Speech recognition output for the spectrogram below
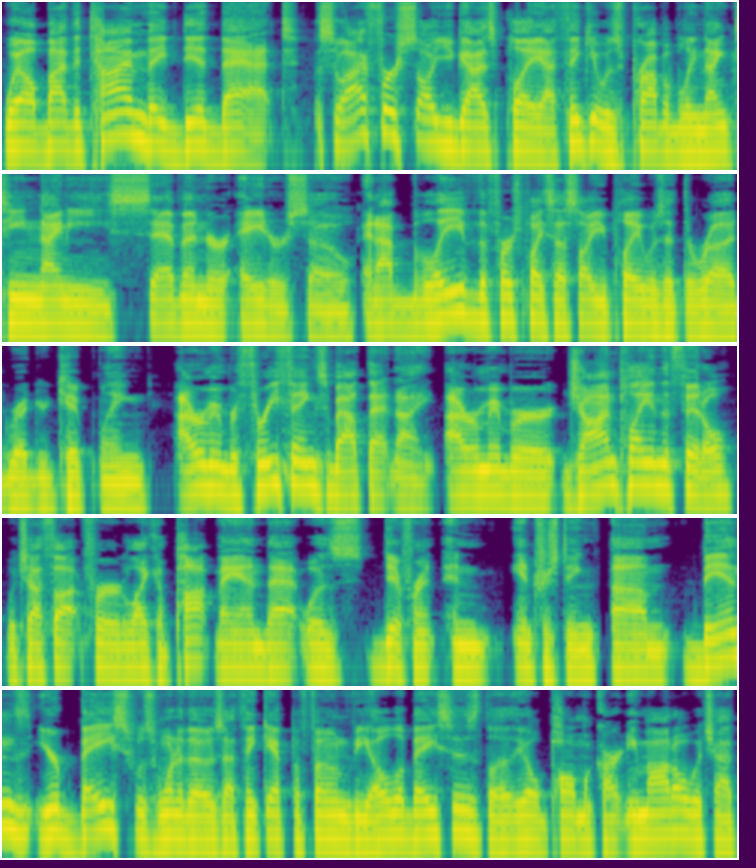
Well, by the time they did that, so I first saw you guys play, I think it was probably 1997 or 8 or so. And I believe the first place I saw you play was at the Rudd, Rudyard Kipling. I remember three things about that night. I remember John playing the fiddle, which I thought for like a pop band that was different and interesting. Um, Ben's, your bass was one of those, I think, Epiphone viola basses, the, the old Paul McCartney model, which I,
